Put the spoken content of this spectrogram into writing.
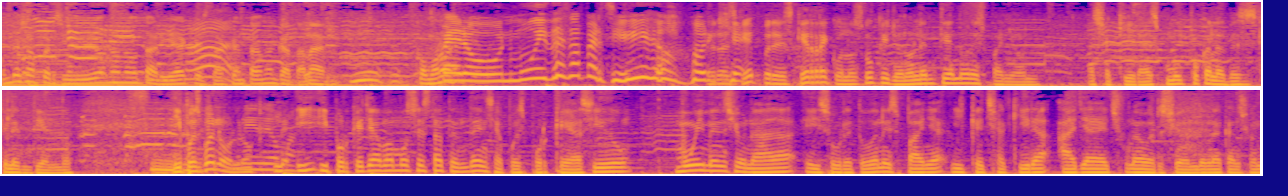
un desapercibido no notaría que está cantando en catalán. ¿Cómo no? Pero un muy desapercibido. Porque... Pero es, que, pero es que reconozco que yo no le entiendo en español a Shakira, es muy pocas las veces que le entiendo. Sí, Y pues bueno, lo- y, ¿y por qué llamamos esta tendencia? Pues porque ha sido muy mencionada y sobre todo en España el que Shakira haya hecho una versión de una canción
